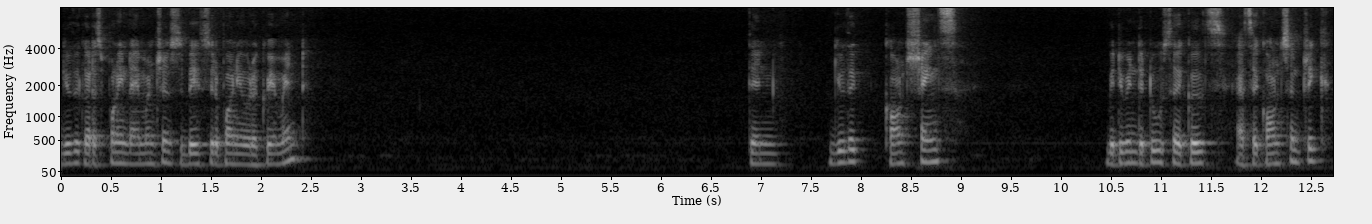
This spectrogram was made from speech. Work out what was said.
Give the corresponding dimensions based upon your requirement. Then give the constraints between the two circles as a concentric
